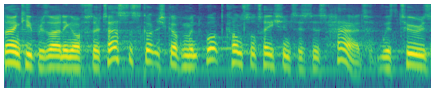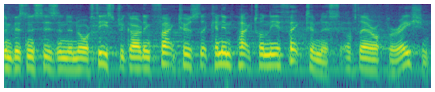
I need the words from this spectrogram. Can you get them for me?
Thank you, Presiding Officer. To ask the Scottish Government what consultations it has had with tourism businesses in the North East regarding factors that can impact on the effectiveness of their operation.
